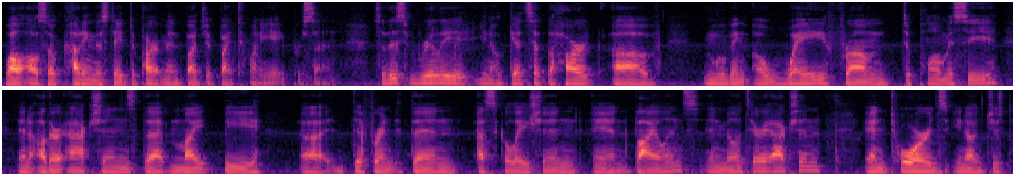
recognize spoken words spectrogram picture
while also cutting the State Department budget by 28%. So this really, you know, gets at the heart of moving away from diplomacy and other actions that might be uh, different than escalation and violence and military action, and towards you know just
